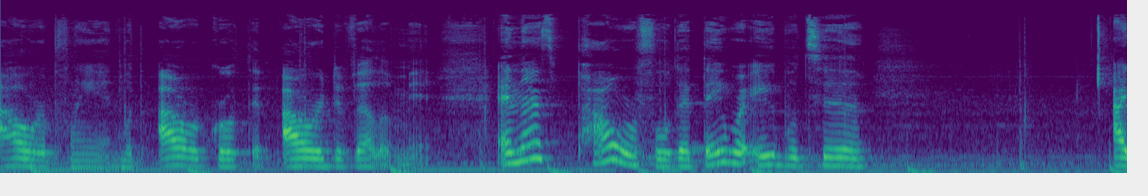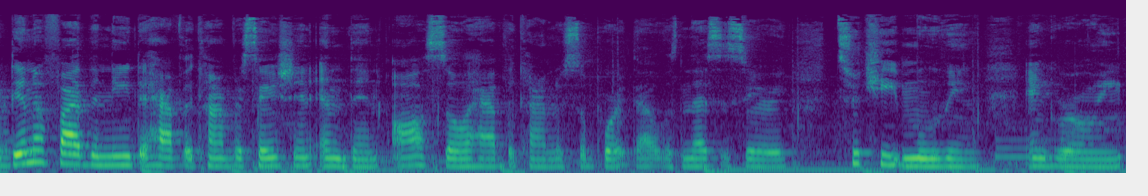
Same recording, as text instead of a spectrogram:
our plan, with our growth and our development. And that's powerful that they were able to identify the need to have the conversation and then also have the kind of support that was necessary to keep moving and growing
